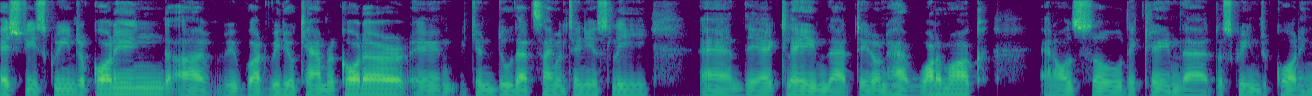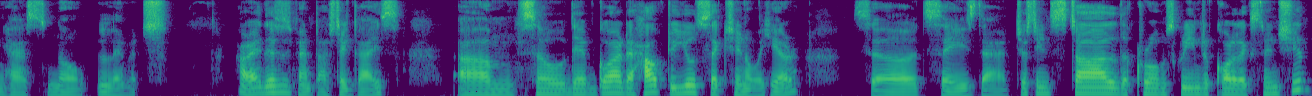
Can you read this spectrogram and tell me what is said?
HD screen recording uh, we've got video cam recorder and you can do that simultaneously. And they claim that they don't have watermark and also they claim that the screen recording has no limits. All right this is fantastic guys um, so they've got a how to use section over here. So it says that just install the chrome screen recorder extension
